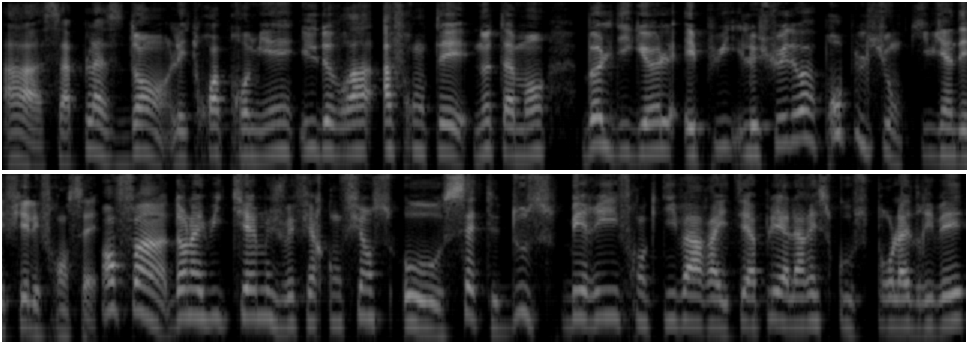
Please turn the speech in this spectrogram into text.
a sa place dans les trois premiers. Il devra affronter notamment Bold Eagle et puis le Suédois Propulsion qui vient défier les Français. Enfin, dans la huitième, je vais faire confiance au 7-12 Berry. Franck Nivard a été appelé à la rescousse pour la driver.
